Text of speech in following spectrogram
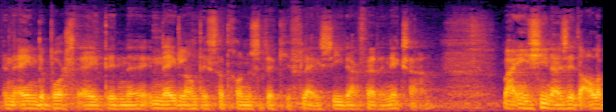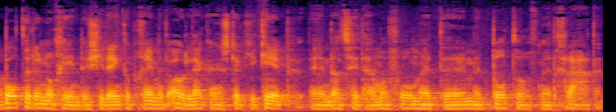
een eendenborst eet in, in Nederland is dat gewoon een stukje vlees, zie je daar verder niks aan. Maar in China zitten alle botten er nog in. Dus je denkt op een gegeven moment, oh lekker een stukje kip. En dat zit helemaal vol met, met botten of met graten.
